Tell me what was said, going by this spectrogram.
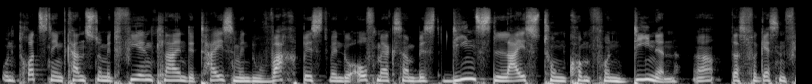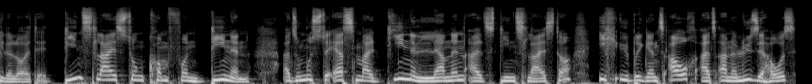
Und trotzdem kannst du mit vielen kleinen Details, wenn du wach bist, wenn du aufmerksam bist, Dienstleistung kommt von dienen. Ja, das vergessen viele Leute. Dienstleistung kommt von dienen. Also musst du erstmal dienen lernen als Dienstleister. Ich übrigens auch als Analysehaus.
